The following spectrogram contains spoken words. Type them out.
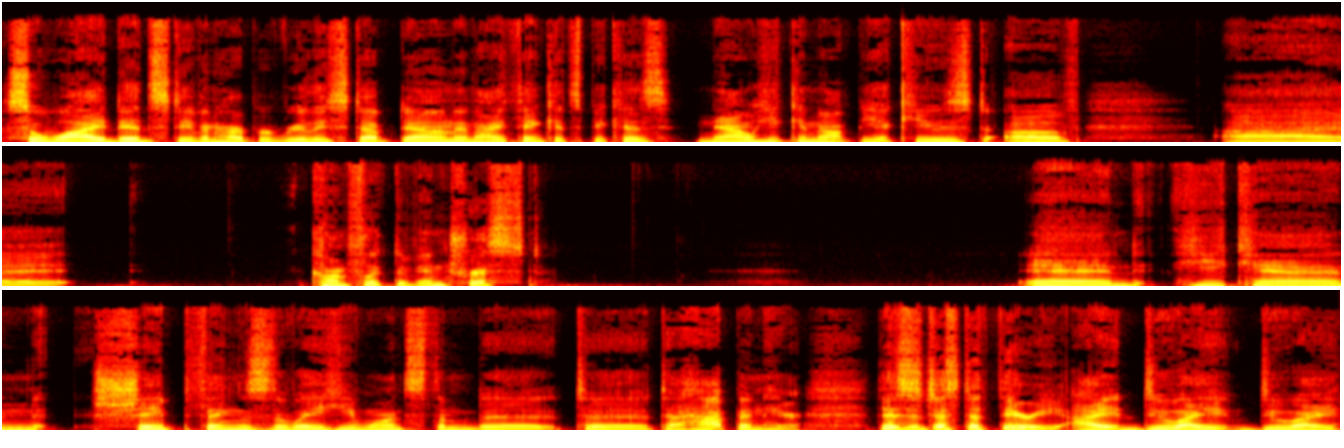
So why did Stephen Harper really step down? And I think it's because now he cannot be accused of uh, conflict of interest and he can shape things the way he wants them to to to happen here. This is just a theory. I do I do I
